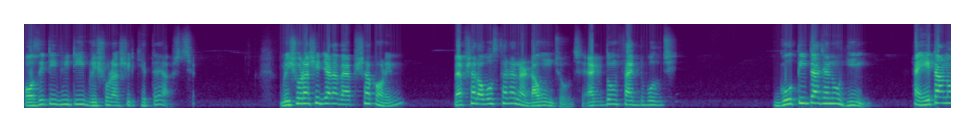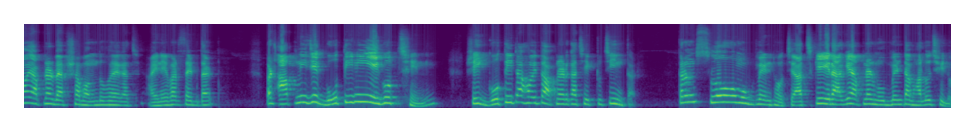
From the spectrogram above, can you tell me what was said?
পজিটিভিটি বৃষরাশির ক্ষেত্রে আসছে। বৃষরাশির যারা ব্যবসা করেন, ব্যবসার অবস্থাটা না ডাউন চলছে। একদম ফ্যাক্ট বলছি। গতিটা যেন হীন। হ্যাঁ এটা নয় আপনার ব্যবসা বন্ধ হয়ে গেছে। I never set that but আপনি যে গতি নিয়ে এগোচ্ছেন, সেই গতিটা হয়তো আপনার কাছে একটু চিন্তার। কারণ স্লো মুভমেন্ট হচ্ছে। আজকে এর আগে আপনার মুভমেন্টটা ভালো ছিল।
